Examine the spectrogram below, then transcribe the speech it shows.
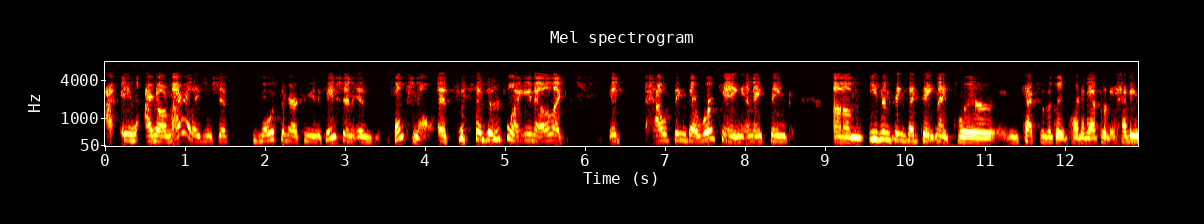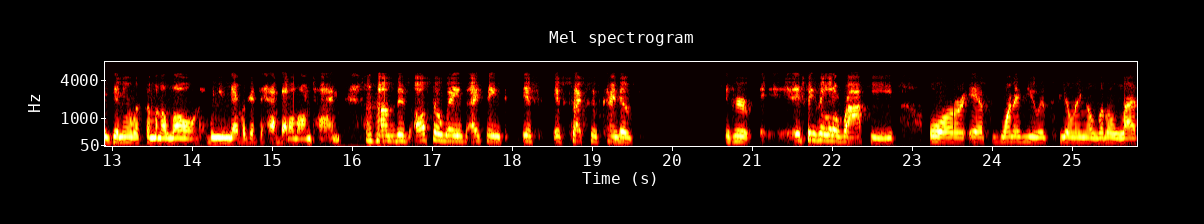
I, in, I know in my relationship, most of our communication is functional. It's at this mm-hmm. point, you know, like it's how things are working, and I think. Um, even things like date nights where sex is a great part of that, but having dinner with someone alone when you never get to have that alone time. Mm-hmm. Um, there's also ways I think if if sex is kind of if you're if things are a little rocky or if one of you is feeling a little less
